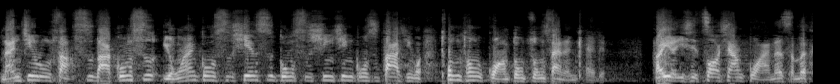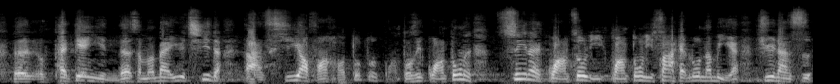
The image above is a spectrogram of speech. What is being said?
南京路上四大公司：永安公司、先施公司、新兴公司、大兴公司，通通广东中山人开的。还有一些照相馆的，什么呃拍电影的，什么卖乐器的啊，西药房好多都广东。所以广东人虽然广州离广东离上海路那么远，居然是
